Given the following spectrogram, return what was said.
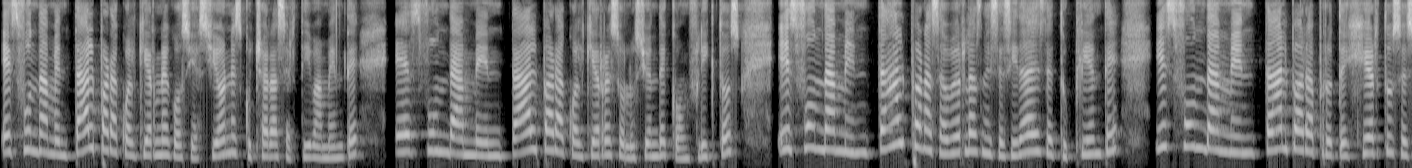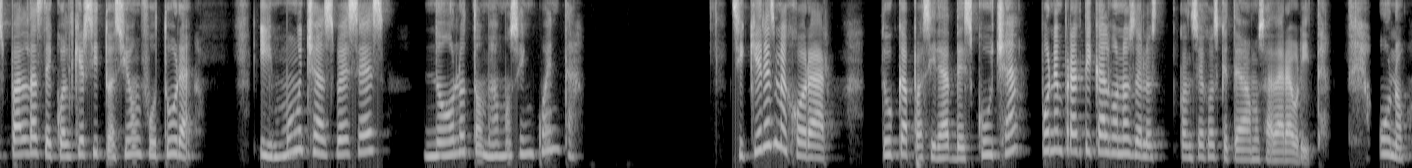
Es fundamental para cualquier negociación escuchar asertivamente, es fundamental para cualquier resolución de conflictos, es fundamental para saber las necesidades de tu cliente, es fundamental para proteger tus espaldas de cualquier situación futura. Y muchas veces no lo tomamos en cuenta. Si quieres mejorar tu capacidad de escucha, pon en práctica algunos de los consejos que te vamos a dar ahorita. Uno,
